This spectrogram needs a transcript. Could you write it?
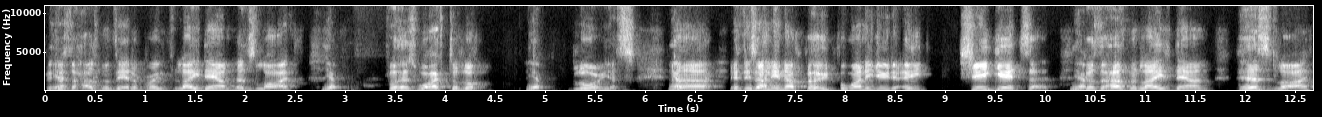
because yeah. the husband's there to bring lay down his life. Yep. For his wife to look. Yep. Glorious. Yep. Uh, if there's only enough food for one of you to eat, She gets it Yep. because the husband lays down his life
